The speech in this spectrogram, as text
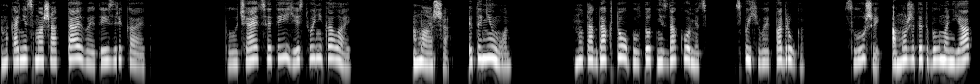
Наконец Маша оттаивает и изрекает. Получается, это и есть твой Николай. Маша, это не он. Ну тогда кто был тот незнакомец? Вспыхивает подруга. Слушай, а может это был маньяк?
